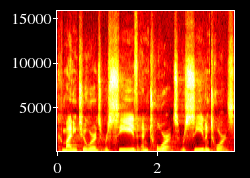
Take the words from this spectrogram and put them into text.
combining two words, receive and towards. Receive and towards.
